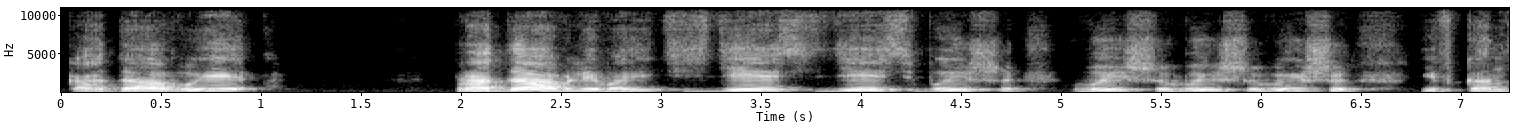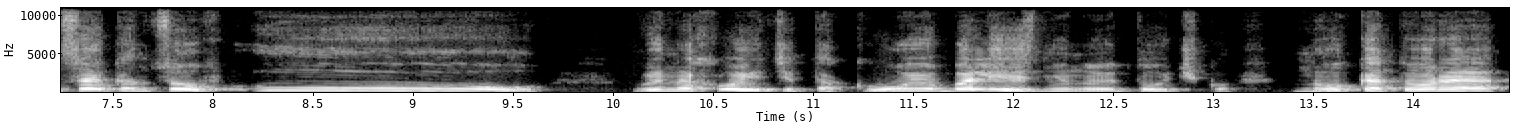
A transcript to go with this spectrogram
когда вы продавливаете здесь, здесь, выше, выше, выше, выше, и в конце концов у -у -у, вы находите такую болезненную точку, ну, которая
